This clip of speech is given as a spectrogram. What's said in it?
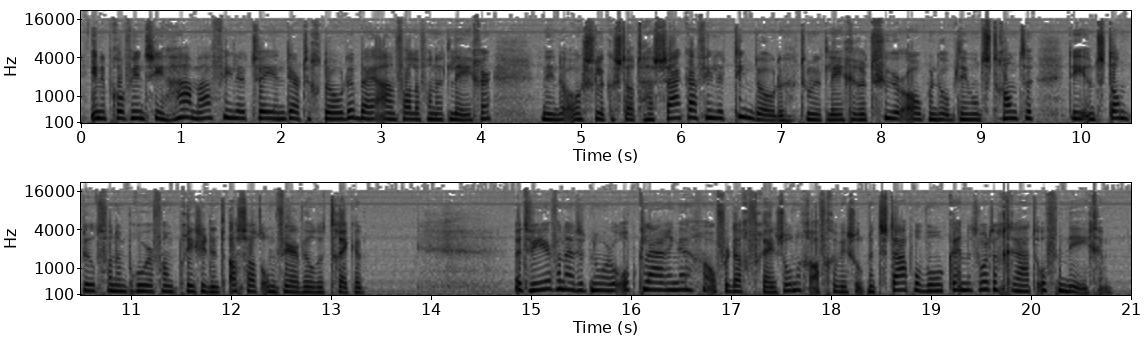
In de provincie Hama vielen 32 doden bij aanvallen van het leger. En in de oostelijke stad Hasaka vielen 10 doden toen het leger het vuur opende op demonstranten die een standbeeld van een broer van president Assad omver wilden trekken. Het weer vanuit het noorden opklaringen, overdag vrij zonnig afgewisseld met stapelwolken en het wordt een graad of 9.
